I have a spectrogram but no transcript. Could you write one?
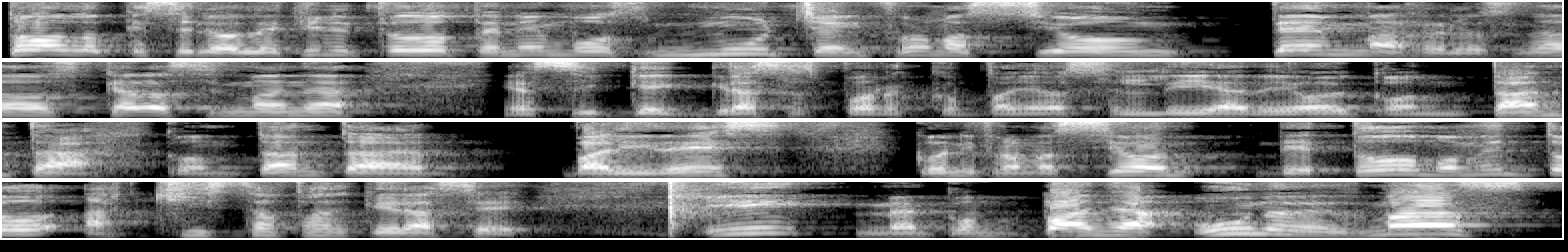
todo lo que se lo define todo. Tenemos mucha información, temas relacionados cada semana. Y así que gracias por acompañarnos el día de hoy con tanta, con tanta validez, con información de todo momento. Aquí está para quedarse. Y me acompaña una vez más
